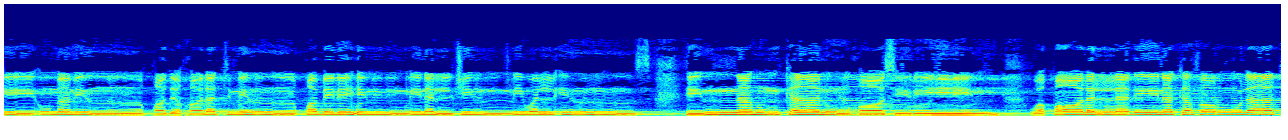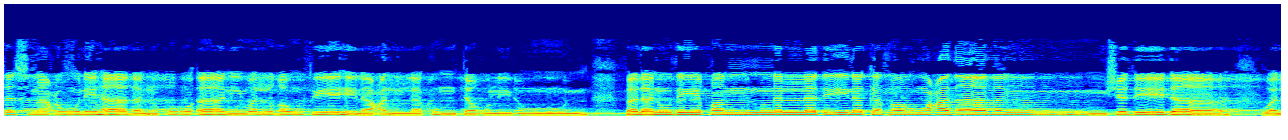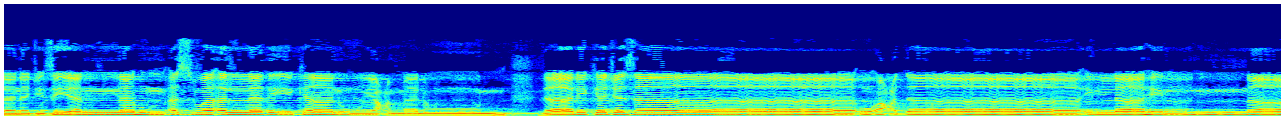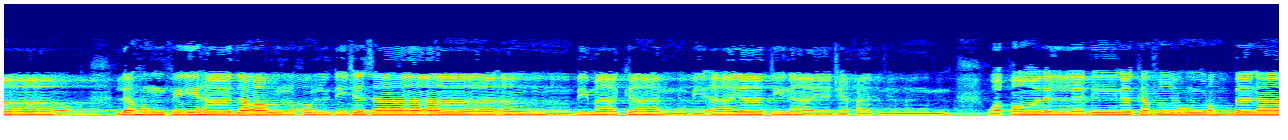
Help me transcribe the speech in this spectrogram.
أمم قد خلت من قبلهم من الجن والإنس إنهم كانوا خاسرين. وقال الذين كفروا لا تسمعوا لهذا القرآن والغوا فيه لعلكم تغلبون فلنذيقن الذين كفروا عذابا شديدا ولنجزينهم أسوأ الذي كانوا يعملون ذلك جزاء أعداء الله النار لهم فيها دار الخلد جزاء بما كانوا بآياتنا يجحدون. وقال الذين كفروا ربنا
